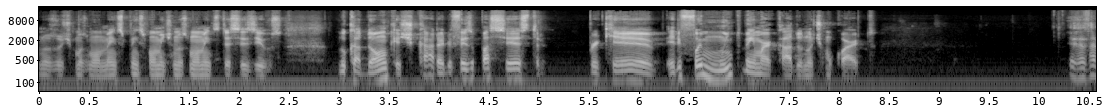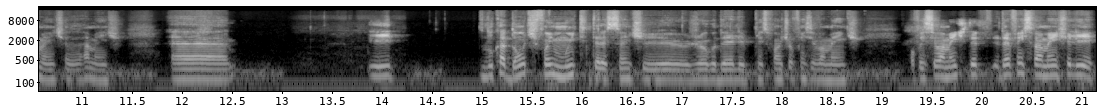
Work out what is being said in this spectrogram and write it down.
nos últimos momentos, principalmente nos momentos decisivos. Luka Doncic, cara, ele fez o passe extra, porque ele foi muito bem marcado no último quarto. Exatamente, exatamente. É... E Luca Doncic foi muito interessante o jogo dele, principalmente ofensivamente. Ofensivamente, def defensivamente ele,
